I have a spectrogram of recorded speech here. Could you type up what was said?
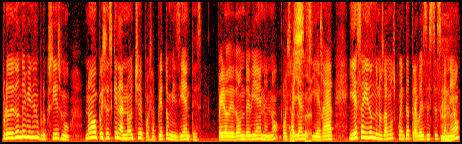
pero ¿de dónde viene el bruxismo? No, pues es que en la noche pues aprieto mis dientes pero ¿de dónde viene, no? Pues hay ansiedad. Y es ahí donde nos damos cuenta a través de este escaneo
